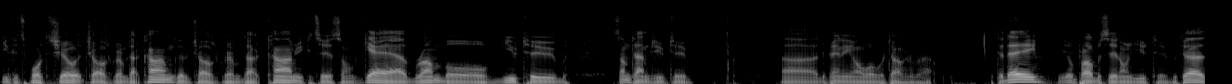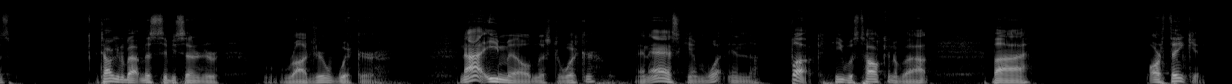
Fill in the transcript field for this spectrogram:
You can support the show at charlesgraham.com. Go to charlesgraham.com. You can see us on Gab, Rumble, YouTube, sometimes YouTube, uh, depending on what we're talking about. Today, you'll probably see it on YouTube because talking about Mississippi Senator Roger Wicker. Now, I emailed Mr. Wicker and asked him what in the fuck he was talking about by or thinking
